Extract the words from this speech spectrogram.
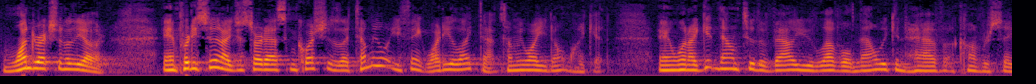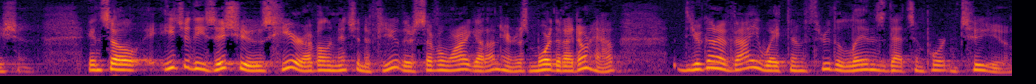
one direction or the other. And pretty soon I just start asking questions like, tell me what you think. Why do you like that? Tell me why you don't like it. And when I get down to the value level, now we can have a conversation. And so each of these issues here, I've only mentioned a few. There's several more I got on here. There's more that I don't have. You're going to evaluate them through the lens that's important to you.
